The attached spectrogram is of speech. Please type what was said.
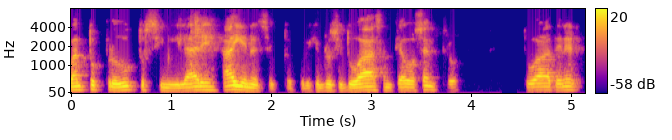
cuántos productos similares hay en el sector? Por ejemplo, si tú vas a Santiago Centro, tú vas a tener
